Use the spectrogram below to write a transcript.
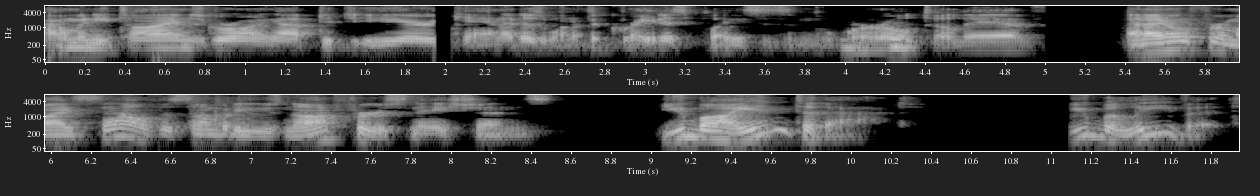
How many times growing up did you hear Canada's one of the greatest places in the world to live? And I know for myself, as somebody who's not First Nations, you buy into that. You believe it.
